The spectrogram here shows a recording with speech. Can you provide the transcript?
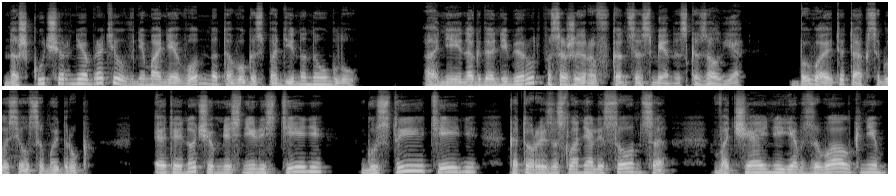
Наш кучер не обратил внимания вон на того господина на углу. «Они иногда не берут пассажиров в конце смены», — сказал я. «Бывает и так», — согласился мой друг. «Этой ночью мне снились тени, густые тени, которые заслоняли солнце. В отчаянии я взывал к ним,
